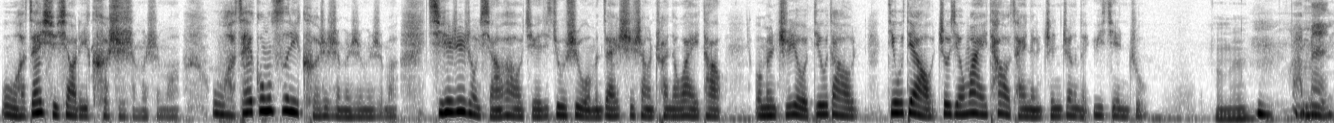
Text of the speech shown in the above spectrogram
我在学校里可是什么什么，我在公司里可是什么什么什么。其实这种想法，我觉得就是我们在世上穿的外套，我们只有丢到丢掉这件外套，才能真正的遇见主。阿门嗯，阿门。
